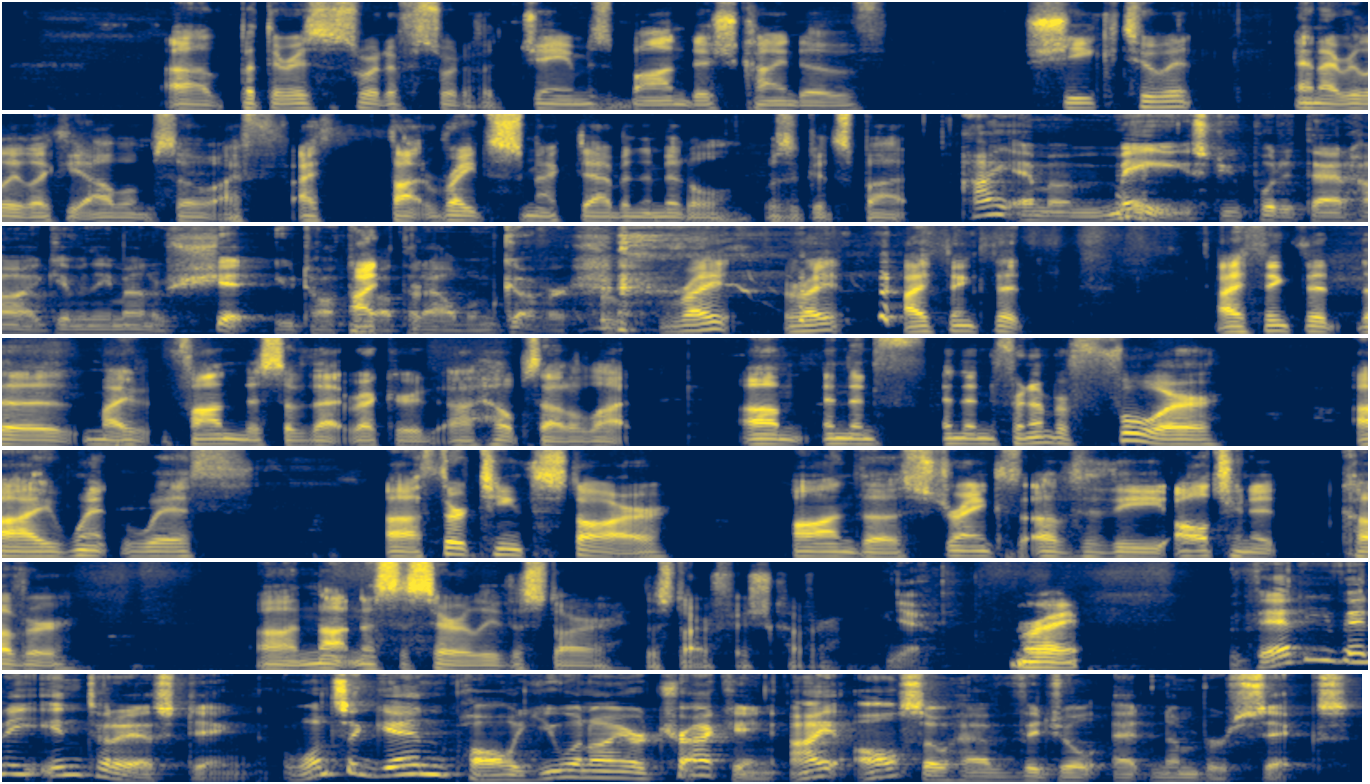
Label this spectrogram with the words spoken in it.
uh, but there is a sort of sort of a james bondish kind of chic to it. And i really like the album. So I, I thought right smack dab in the middle was a good spot. I am amazed you put it that high, given the amount of shit you talked I- about that album cover. right right. I think that i think that the my fondness of that record uh, helps out a lot. Um and then and then for number four i went with uh 13th star on the strength of the alternate cover uh not necessarily the star the starfish cover yeah. Right. Very, very interesting. Once again, Paul, you and I are tracking. I also have Vigil at number six.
